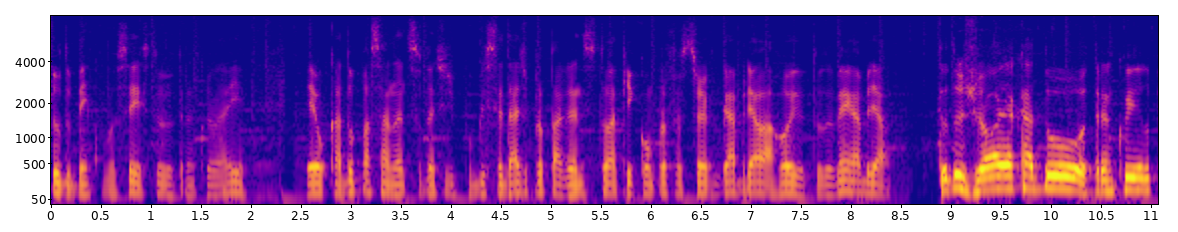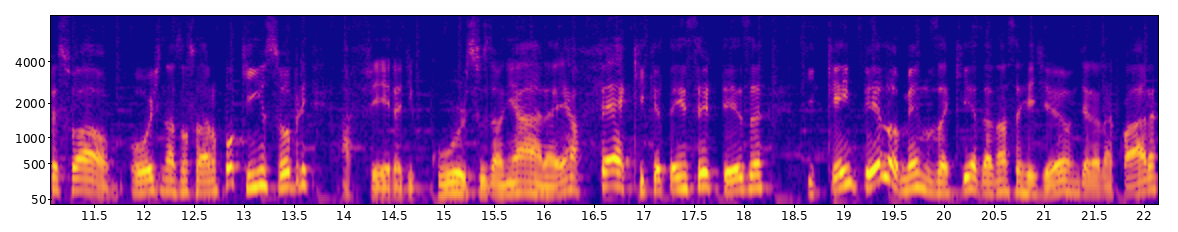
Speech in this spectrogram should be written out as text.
Tudo bem com vocês? Tudo tranquilo aí? Eu, Cadu Passanante, estudante de Publicidade e Propaganda, estou aqui com o professor Gabriel Arroio. Tudo bem, Gabriel? Tudo jóia, Cadu. Tranquilo, pessoal. Hoje nós vamos falar um pouquinho sobre a feira de cursos da Uniara. É a FEC que eu tenho certeza que quem, pelo menos aqui é da nossa região de Araraquara,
